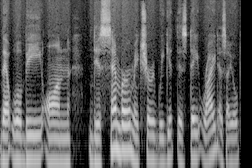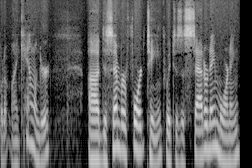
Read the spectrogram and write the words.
that will be on December. Make sure we get this date right as I open up my calendar. Uh, December 14th, which is a Saturday morning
